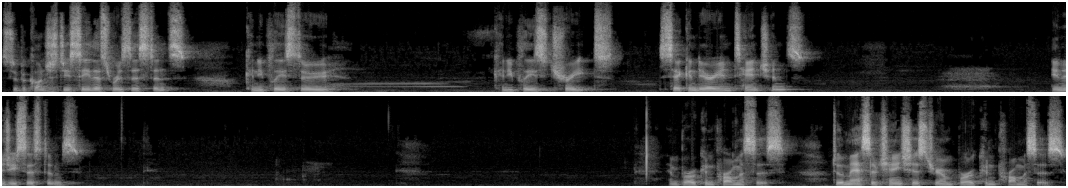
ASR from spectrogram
Superconscious, do you see this resistance? Can you please do, can you please treat secondary intentions, energy systems? And broken promises. Do a massive change history on broken promises.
